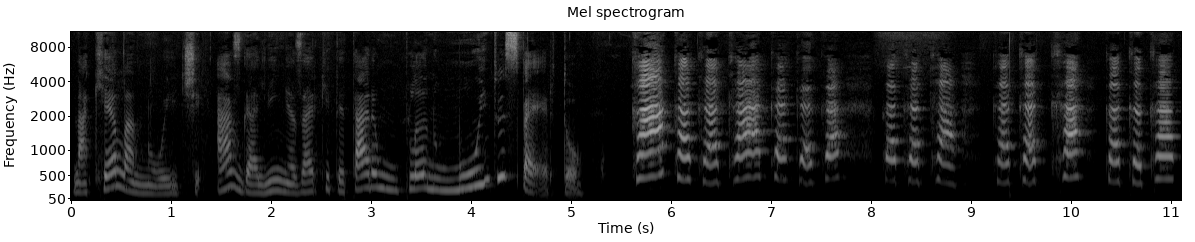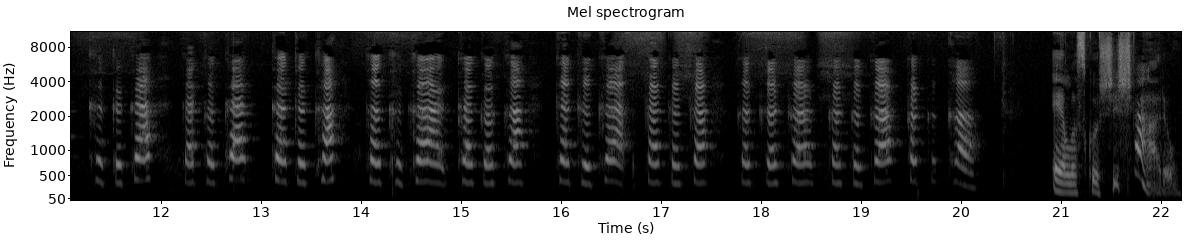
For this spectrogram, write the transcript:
Naquela noite, as galinhas arquitetaram um plano muito esperto. Elas cochicharam.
